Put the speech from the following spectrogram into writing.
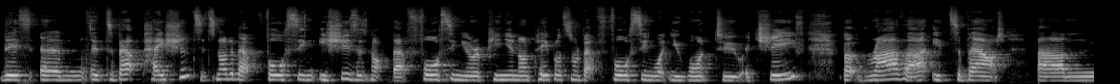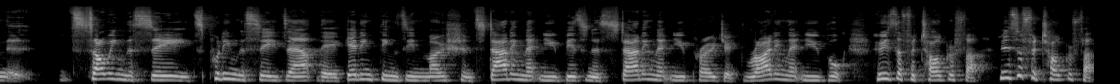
There's um, it's about patience. It's not about forcing issues. It's not about forcing your opinion on people. It's not about forcing what you want to achieve, but rather it's about um, sowing the seeds, putting the seeds out there, getting things in motion, starting that new business, starting that new project, writing that new book. Who's a photographer? Who's a photographer?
